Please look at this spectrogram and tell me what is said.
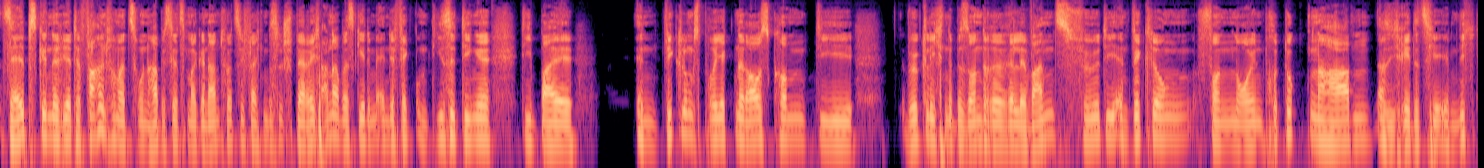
selbstgenerierte Fachinformationen, habe ich es jetzt mal genannt, hört sich vielleicht ein bisschen sperrig an, aber es geht im Endeffekt um diese Dinge, die bei Entwicklungsprojekten rauskommen, die wirklich eine besondere Relevanz für die Entwicklung von neuen Produkten haben. Also ich rede jetzt hier eben nicht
